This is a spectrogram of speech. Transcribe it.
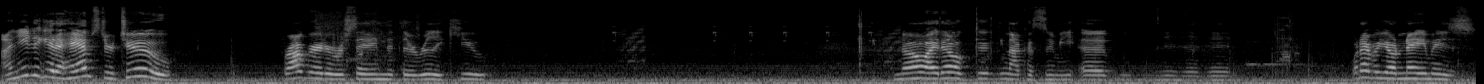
I need to get a hamster too. Frog Raider was saying that they're really cute. No, I don't. Not Kasumi. Uh, whatever your name is.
